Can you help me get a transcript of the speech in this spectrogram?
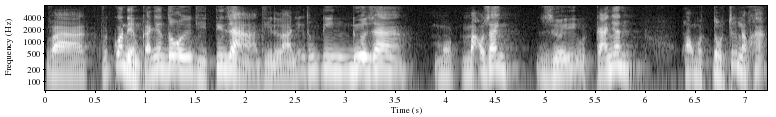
Và với quan điểm cá nhân tôi thì tin giả thì là những thông tin đưa ra một mạo danh dưới một cá nhân hoặc một tổ chức nào khác.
